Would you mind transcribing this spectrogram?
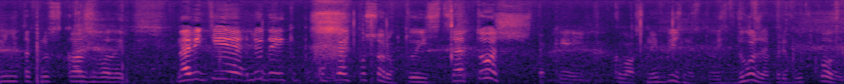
мені так розказували. Навіть є люди, які купляють по 40. Тобто це теж такий класний бізнес, тобто дуже прибутковий.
